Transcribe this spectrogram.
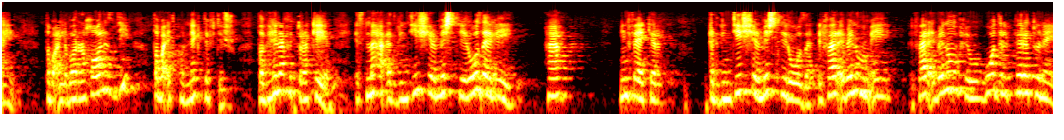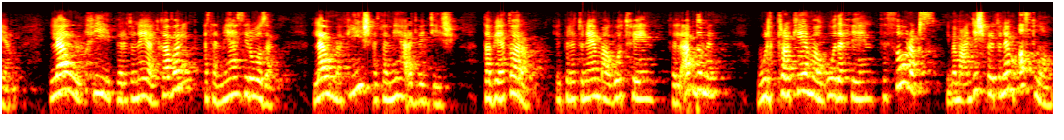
أهي الطبقة اللي بره خالص دي طبقة connective tissue طب هنا في ال trachea اسمها adventitia مش serosa ليه؟ ها؟ مين فاكر؟ adventitia مش serosa الفرق بينهم إيه؟ الفرق بينهم في وجود ال peritoneum لو في peritoneal covering أسميها serosa لو مفيش أسميها adventitia طب يا ترى ال peritoneum موجود فين؟ في ال abdomen. وال trachea موجودة فين؟ في ال thorax. يبقى ما عنديش peritoneum أصلا.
